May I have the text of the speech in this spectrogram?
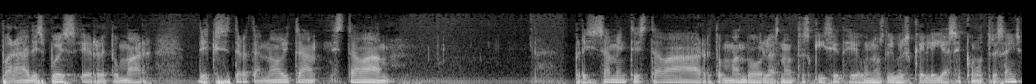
para después eh, retomar de qué se trata, ¿no? Ahorita estaba, precisamente estaba retomando las notas que hice de unos libros que leí hace como tres años.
